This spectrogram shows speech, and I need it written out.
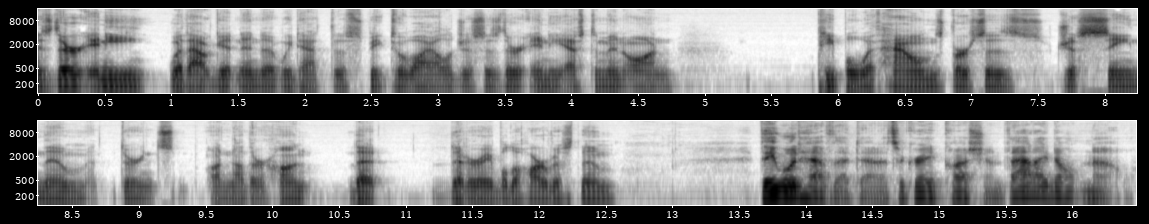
is there any, without getting into, we'd have to speak to a biologist, is there any estimate on people with hounds versus just seeing them during another hunt that that are able to harvest them? they would have that data. It's a great question. That I don't know,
